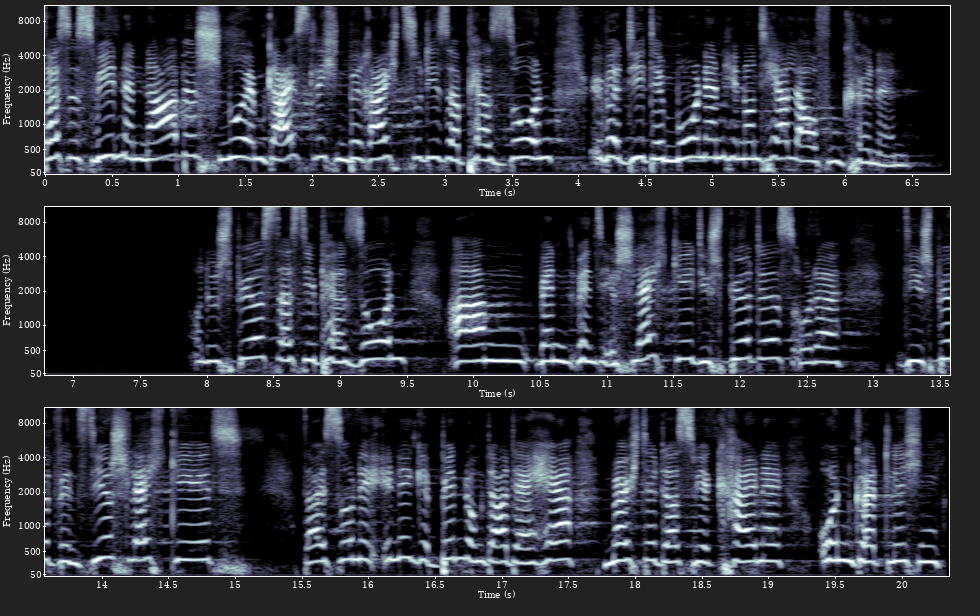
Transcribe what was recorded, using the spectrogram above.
Das ist wie eine Nabelschnur im geistlichen Bereich zu dieser Person, über die Dämonen hin und her laufen können. Und du spürst, dass die Person, ähm, wenn, es ihr schlecht geht, die spürt es oder die spürt, wenn es dir schlecht geht. Da ist so eine innige Bindung da. Der Herr möchte, dass wir keine ungöttlichen,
